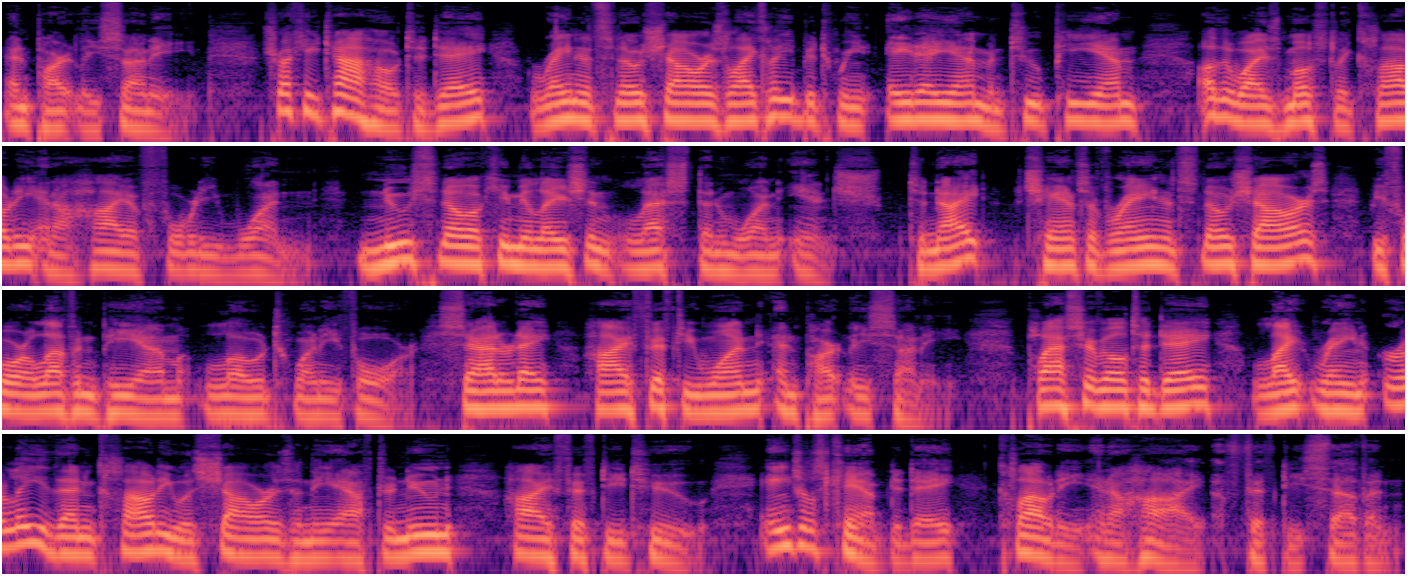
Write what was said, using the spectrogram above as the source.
and partly sunny. Truckee Tahoe today, rain and snow showers likely between 8 a.m. and 2 p.m., otherwise mostly cloudy and a high of 41. New snow accumulation less than one inch. Tonight, chance of rain and snow showers before 11 p.m., low 24. Saturday, high 51 and partly sunny. Placerville today, light rain early, then cloudy with showers in the afternoon, high 52. Angels Camp today, cloudy and a high of 57.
